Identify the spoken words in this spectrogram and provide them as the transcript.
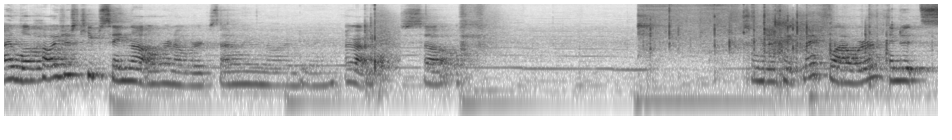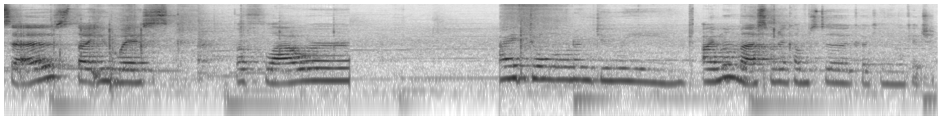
I love how I just keep saying that over and over because I don't even know what I'm doing. Okay, so. So I'm gonna take my flour and it says that you whisk the flour. I don't know what I'm doing. I'm a mess when it comes to cooking in the kitchen.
